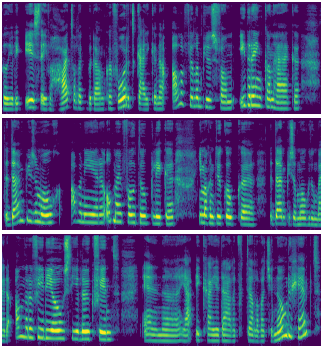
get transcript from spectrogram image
wil jullie eerst even hartelijk bedanken voor het kijken naar alle filmpjes van iedereen kan haken. De duimpjes omhoog abonneren op mijn foto klikken. Je mag natuurlijk ook uh, de duimpjes omhoog doen bij de andere video's die je leuk vindt en uh, ja ik ga je dadelijk vertellen wat je nodig hebt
